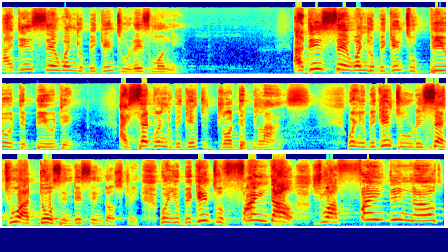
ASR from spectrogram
I didn't say when you begin to raise money. I didn't say when you begin to build the building. I said when you begin to draw the plans. When you begin to research who are those in this industry, when you begin to find out, you are finding out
